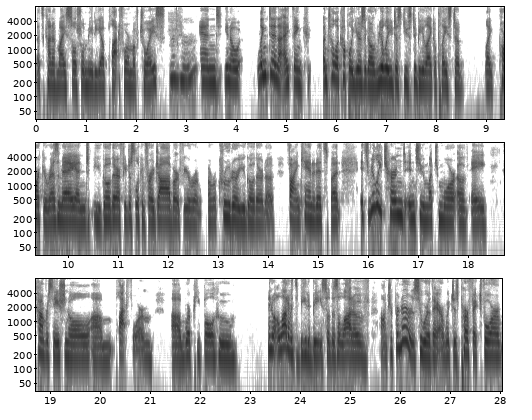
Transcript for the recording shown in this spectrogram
That's kind of my social media platform of choice. Mm-hmm. And, you know, LinkedIn, I think until a couple of years ago, really just used to be like a place to like park your resume and you go there if you're just looking for a job or if you're a, a recruiter, you go there to find candidates. But it's really turned into much more of a conversational um, platform um, where people who you know a lot of it's b2b so there's a lot of entrepreneurs who are there which is perfect for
